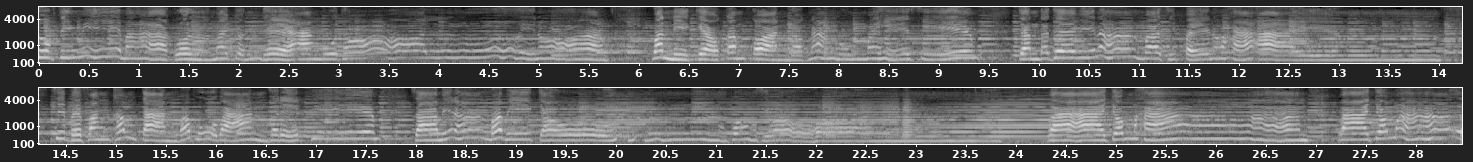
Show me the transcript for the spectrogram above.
ทุกสิ่งมีมากล้นมาจนแท่อังอุทธรณ์น้อวันนี้แก้วกำก่อนดอกนางนุ่มมาเหสีจันทเทวีนางว่าสิไปนอหาอายสิไปฟังคำตานพระผู้บานเสด็จพี่สามีนางพระพี่เจ้าคงสิว่า ว่าจมหา ว่าจมหาเอ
